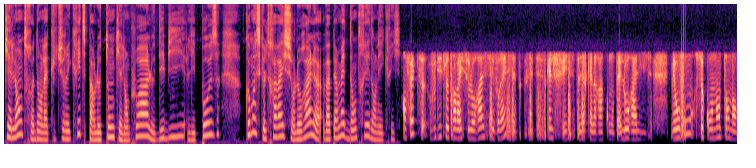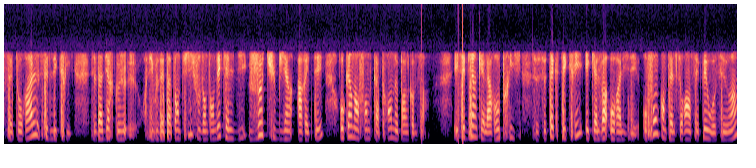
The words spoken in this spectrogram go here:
qu'elle entre dans la culture écrite par le ton qu'elle emploie, le débit, les pauses. Comment est-ce que le travail sur l'oral va permettre d'entrer dans l'écrit? En fait, vous dites le travail sur l'oral, c'est vrai, c'est ce qu'elle fait, c'est-à-dire qu'elle raconte, elle oralise. Mais au fond, ce qu'on entend dans cet oral, c'est de l'écrit. C'est-à-dire que si vous êtes attentif, vous entendez qu'elle dit Veux-tu bien arrêter? Aucun enfant de 4 ans ne parle comme ça. Et c'est bien qu'elle a repris ce, texte écrit et qu'elle va oraliser. Au fond, quand elle sera en CP ou au CE1,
